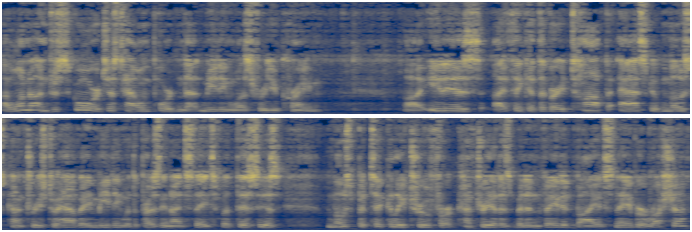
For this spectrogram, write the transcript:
I want to underscore just how important that meeting was for Ukraine. Uh, it is, I think, at the very top ask of most countries to have a meeting with the President of the United States, but this is most particularly true for a country that has been invaded by its neighbor, Russia,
